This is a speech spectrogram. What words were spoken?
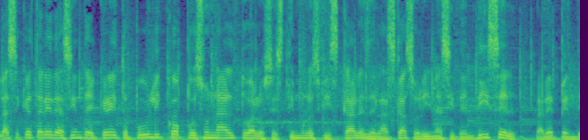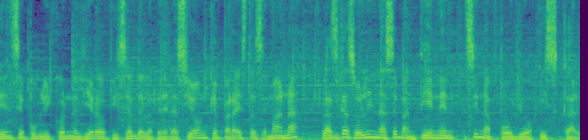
La Secretaría de Hacienda y Crédito Público puso un alto a los estímulos fiscales de las gasolinas y del diésel. La dependencia publicó en el diario oficial de la Federación que para esta semana las gasolinas se mantienen sin apoyo fiscal.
